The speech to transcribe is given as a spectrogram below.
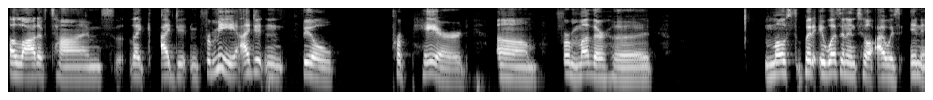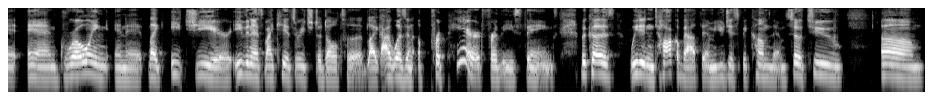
a lot of times, like I didn't, for me, I didn't feel prepared um, for motherhood. Most but it wasn't until i was in it and growing in it like each year even as my kids reached adulthood like i wasn't prepared for these things because we didn't talk about them. You just become them. So to um,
